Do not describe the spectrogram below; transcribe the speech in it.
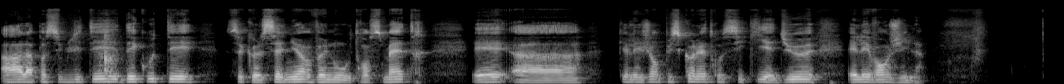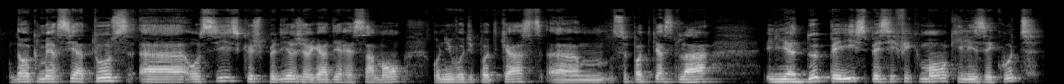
a la possibilité d'écouter ce que le Seigneur veut nous transmettre et euh, que les gens puissent connaître aussi qui est Dieu et l'évangile. Donc merci à tous. Euh, aussi, ce que je peux dire, j'ai regardé récemment au niveau du podcast. Euh, ce podcast-là, il y a deux pays spécifiquement qui les écoutent.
